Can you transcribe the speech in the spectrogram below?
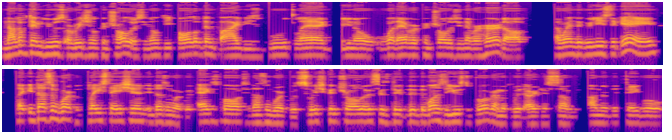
None of them use original controllers. You know, the, all of them buy these bootleg, you know, whatever controllers you never heard of. And when they release the game, like it doesn't work with PlayStation, it doesn't work with Xbox, it doesn't work with Switch controllers because the, the, the ones they used to program it with are just some under the table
